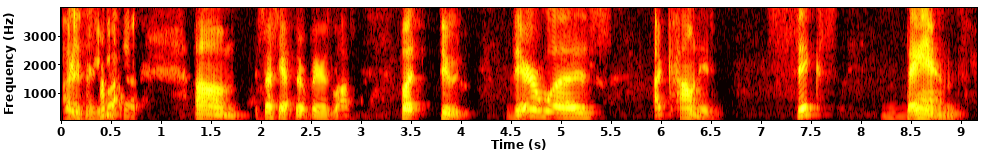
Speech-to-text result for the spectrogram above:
I didn't think about that. Um, especially after a Bears loss. But dude, there was I counted six bands.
